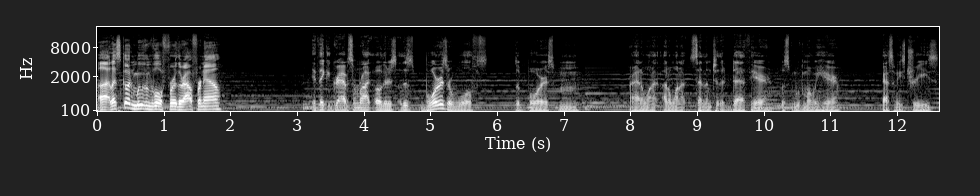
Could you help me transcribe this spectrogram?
uh, let's go and move them a little further out for now. If they could grab some rock. Oh, there's there's boars or wolves? The boars. Hmm. All right, I don't want to. I don't want to send them to their death here. Let's move them over here. Got some of these trees.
